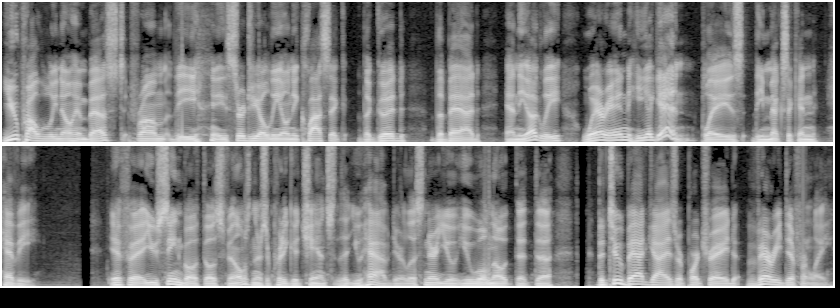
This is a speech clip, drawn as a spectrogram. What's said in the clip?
You probably know him best from the Sergio Leone classic The Good, the Bad, and the Ugly, wherein he again plays the Mexican heavy. If uh, you've seen both those films, and there's a pretty good chance that you have, dear listener, you, you will note that uh, the two bad guys are portrayed very differently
